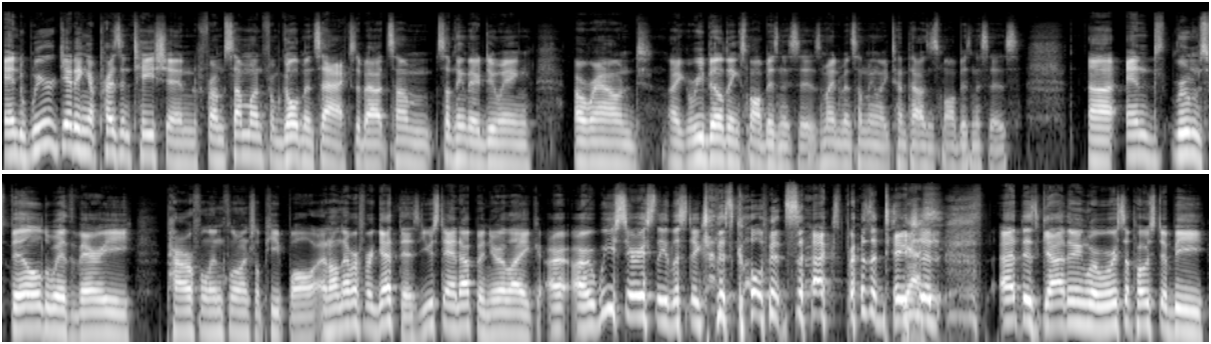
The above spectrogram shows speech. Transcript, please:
and we're getting a presentation from someone from Goldman Sachs about some something they're doing around like rebuilding small businesses. It might have been something like 10,000 small businesses. Uh, and rooms filled with very powerful, influential people. And I'll never forget this. You stand up and you're like, Are, are we seriously listening to this Goldman Sachs presentation yes. at this gathering where we're supposed to be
